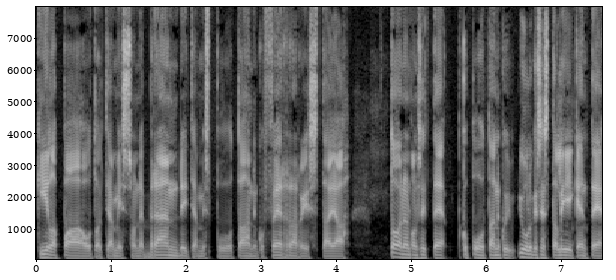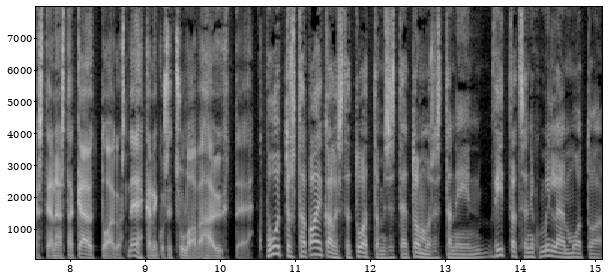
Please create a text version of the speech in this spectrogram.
kilpa-autot ja missä on ne brändit ja missä puhutaan niin kuin Ferrarista ja toinen on sitten, kun puhutaan niin julkisesta liikenteestä ja näistä käyttöaikoista, ne ehkä niin kuin sit sulaa vähän yhteen. Kun puhut tuosta paikallisesta tuottamisesta ja tuommoisesta, niin viittaat se niin millään muotoa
